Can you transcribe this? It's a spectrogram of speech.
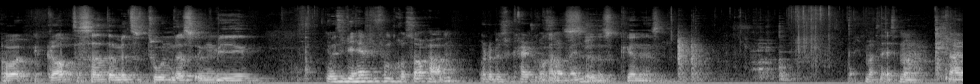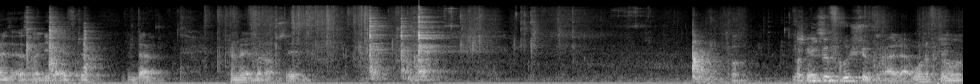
Aber ich glaube, das hat damit zu tun, dass irgendwie Willst du die Hälfte vom Croissant haben? Oder bist du kein kannst Croissant-Mensch? äh, das gerne essen. Ich mache erstmal, schneide es erstmal in die Hälfte und dann können wir immer noch sehen. Ich vergessen. liebe Frühstücken, Alter. Ohne Früh Aber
